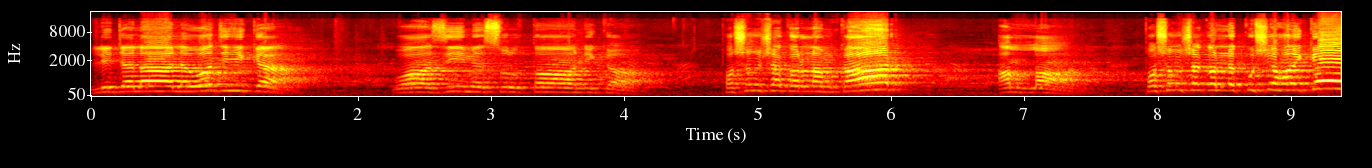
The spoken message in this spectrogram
লিজালাল ওয়াজহিকা ওয়াজিম সুলতানিকা। প্রশংসা করলাম কার? আল্লাহ। প্রশংসা করলে খুশি হয় কে?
